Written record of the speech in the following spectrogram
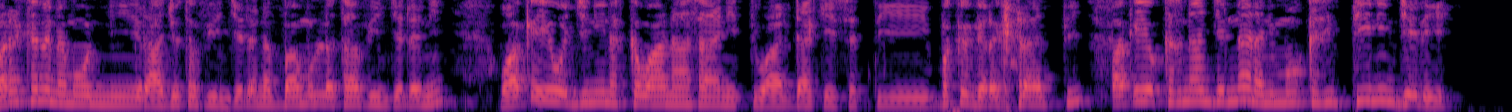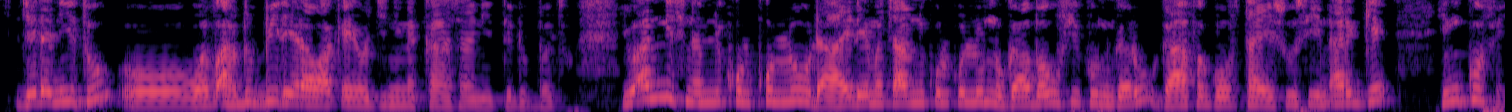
bara kana namoonni raajota ofiin jedhan abbaa mul'ataa ofiin jedhanii waaqayyo wajjiniin akka waan haasa'aniitti waaldaa keessatti bakka garagaraatti waaqayyo akkasnaan jennaan ani immoo akkasittiin hin jedhe jedhaniitu dubbii dheeraa waaqayyo wajjiniin akka haasa'aniitti dubbatu. Yohaannis namni qulqulluudha hidhee macaafni qulqulluun dhugaa ba'uufi kun garuu gaafa gooftaa yesuusiin arge hin kufe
